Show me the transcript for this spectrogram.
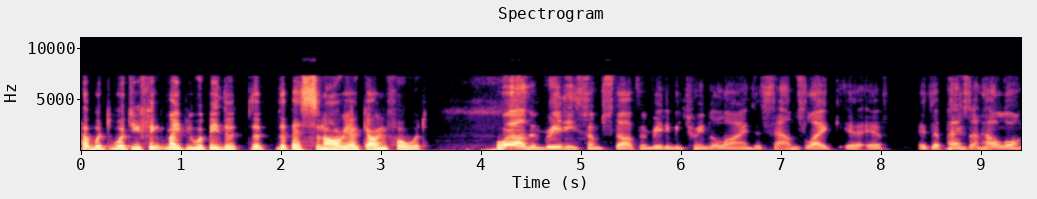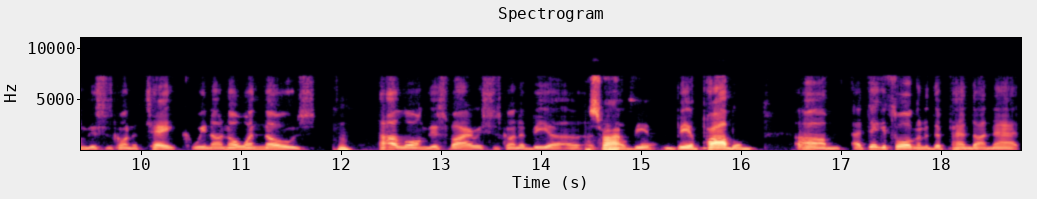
how what, what do you think maybe would be the, the, the best scenario going forward? Well, in reading some stuff and reading between the lines, it sounds like if it depends on how long this is going to take. We know no one knows hmm. How long this virus is going to be a, right. know, be a, be a problem. Um, I think it's all going to depend on that.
